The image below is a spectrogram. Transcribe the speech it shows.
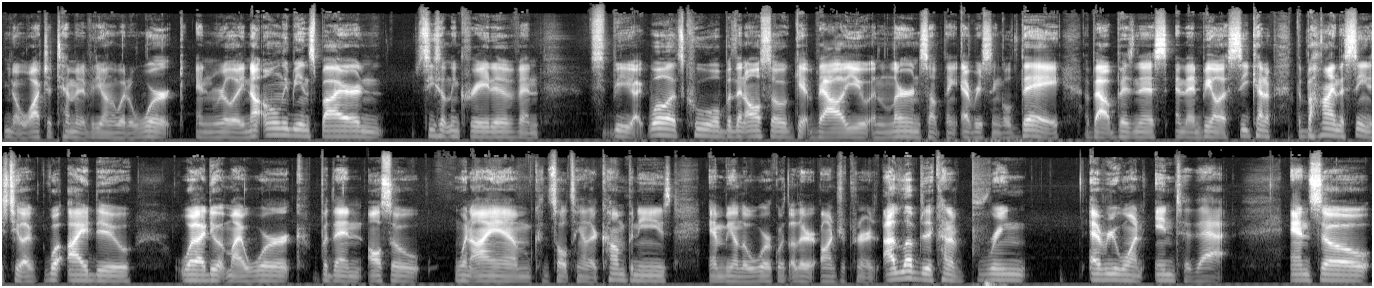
you know, watch a 10 minute video on the way to work and really not only be inspired and see something creative and be like, well, it's cool, but then also get value and learn something every single day about business, and then be able to see kind of the behind the scenes too, like what I do, what I do at my work, but then also when I am consulting other companies and be able to work with other entrepreneurs. I'd love to kind of bring everyone into that, and so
